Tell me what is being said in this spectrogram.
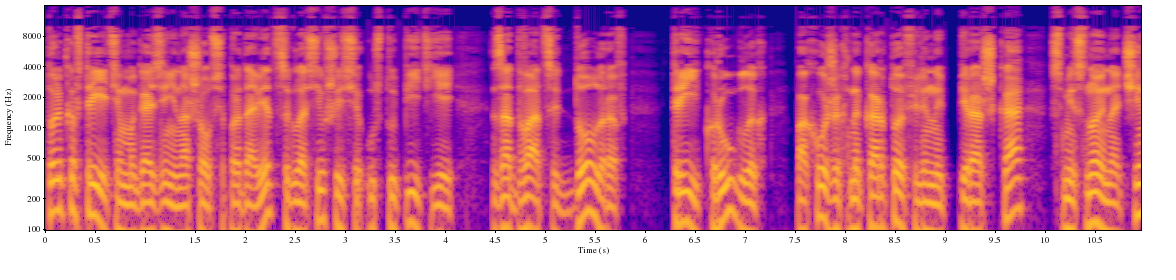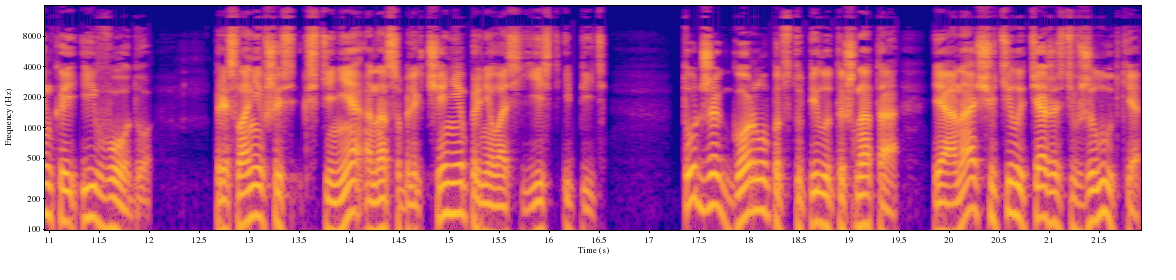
Только в третьем магазине нашелся продавец, согласившийся уступить ей за 20 долларов три круглых, похожих на картофелины пирожка с мясной начинкой и воду. Прислонившись к стене, она с облегчением принялась есть и пить. Тут же к горлу подступила тошнота, и она ощутила тяжесть в желудке,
